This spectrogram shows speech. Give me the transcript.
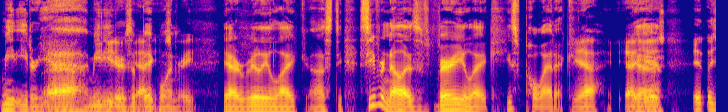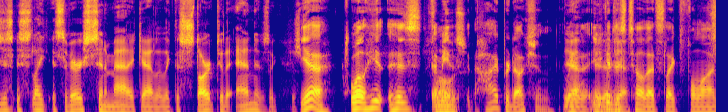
Meat eater, yeah, meat, eater is a yeah, big one. Great. Yeah, I really like uh, Steve. Steve Rinella is very like he's poetic. Yeah, yeah, Yeah. he is. It, it just it's like it's very cinematic. Yeah, like the start to the end is like just Yeah. Well, he his I mean high production. I Yeah, uh, mean, you could just yeah. tell that's like full on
